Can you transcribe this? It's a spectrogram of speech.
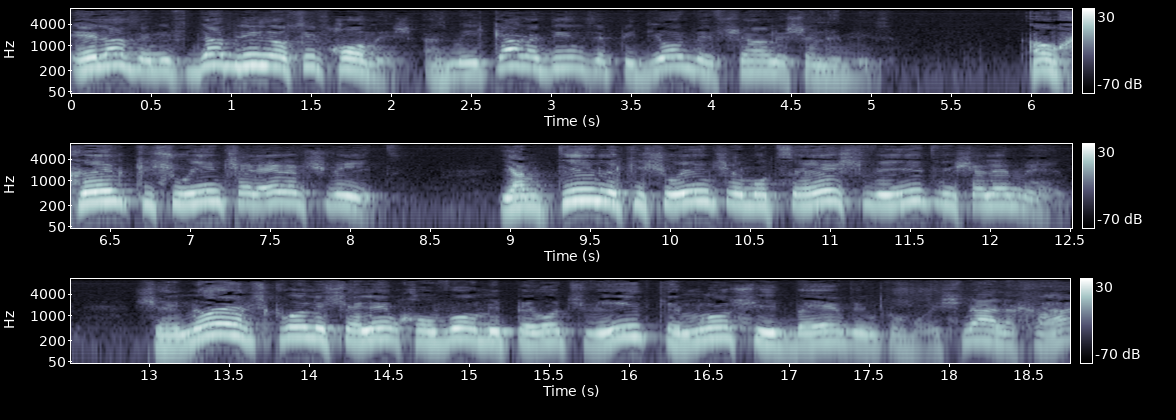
אלא זה נפדה בלי להוסיף חומש. אז מעיקר הדין זה פדיון ואפשר לשלם מזה. האוכל קישואין של ערב שביעית, ימתין לקישואין של מוצאי שביעית וישלם מהם. שאינו יכול לשלם חובו מפירות שביעית כמו שהתבהר במקומו. ישנה הלכה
